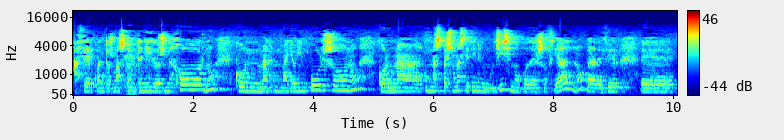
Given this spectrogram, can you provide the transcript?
hacer cuantos más contenidos mejor, ¿no? con ma mayor impulso, ¿no? con una, unas personas que tienen muchísimo poder social ¿no? para decir eh,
